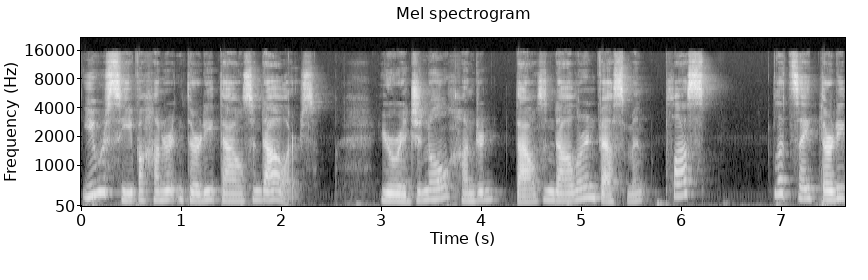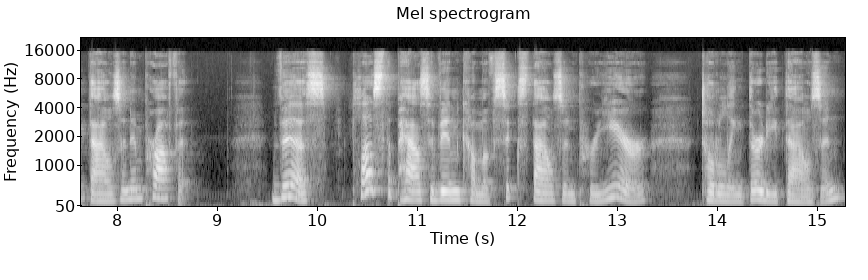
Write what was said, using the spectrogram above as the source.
you receive $130,000. your original $100,000 investment plus, let's say, $30,000 in profit. This, plus the passive income of $6,000 per year, totaling $30,000,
